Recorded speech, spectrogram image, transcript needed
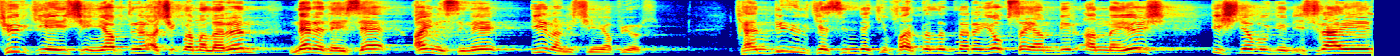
Türkiye için yaptığı açıklamaların neredeyse aynısını İran için yapıyor. Kendi ülkesindeki farklılıkları yok sayan bir anlayış işte bugün İsrail,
